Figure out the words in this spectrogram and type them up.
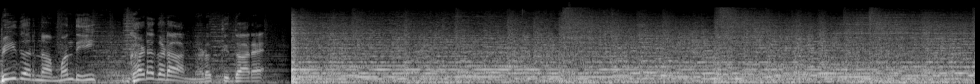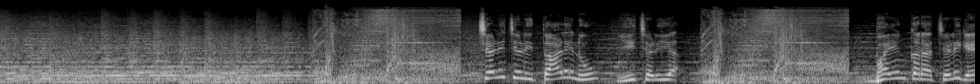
ಬೀದರ್ನ ಮಂದಿ ಗಡಗಡ ನಡುತ್ತಿದ್ದಾರೆ. ಚಳಿ ಚಳಿ ತಾಳೆನು ಈ ಚಳಿಯ. ಭಯಂಕರ ಚಳಿಗೆ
